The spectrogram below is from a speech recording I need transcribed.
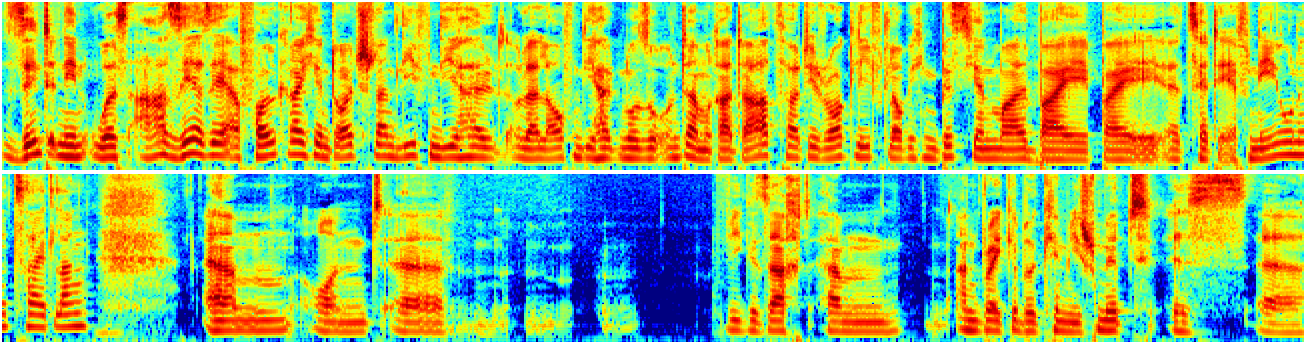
sind in den USA sehr, sehr erfolgreich. In Deutschland liefen die halt oder laufen die halt nur so unterm Radar. 30 Rock lief, glaube ich, ein bisschen mal bei, bei äh, ZDF Neo eine Zeit lang. Ähm, und äh, wie gesagt, ähm, Unbreakable Kimmy Schmidt ist, äh,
